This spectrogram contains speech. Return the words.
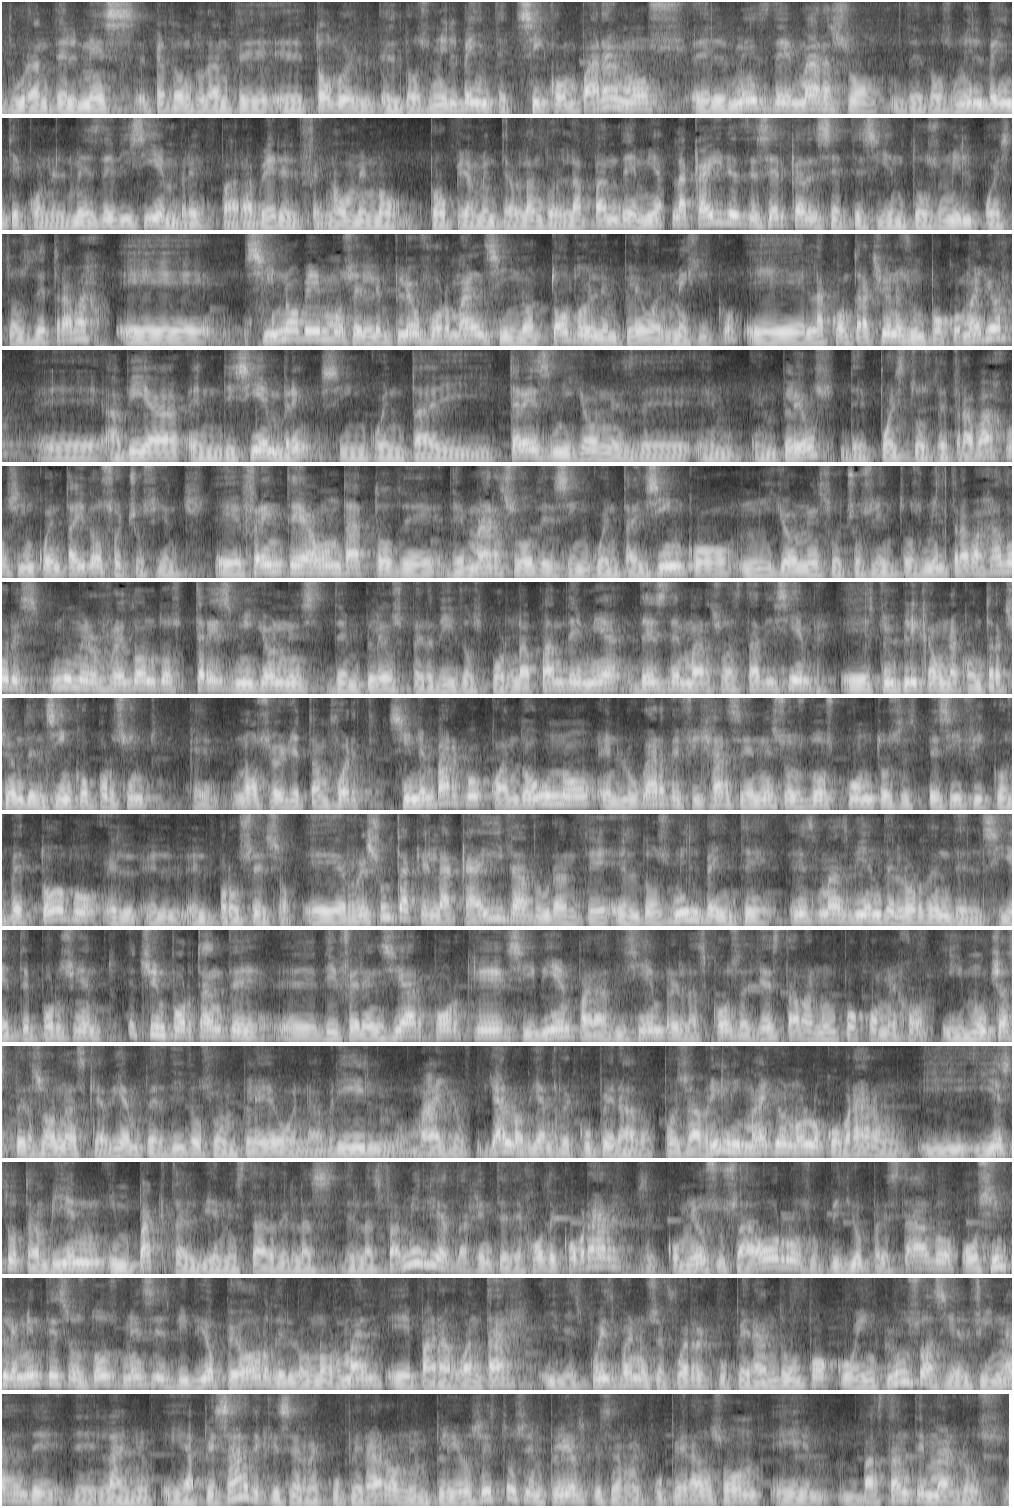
durante el mes, perdón, durante todo el 2020. Si comparamos el mes de marzo de 2020 con el mes de diciembre, para ver el fenómeno propiamente hablando de la pandemia, la caída es de cerca de 700 mil puestos de trabajo. Eh, si no vemos el empleo formal, sino todo el empleo en México, eh, la contracción es un poco mayor. Eh, había en diciembre 53 millones de em, empleos, de puestos de trabajo, 52 800, eh, frente a un dato de, de, marzo de 55 millones 800 mil trabajadores, números redondos, 3 millones de empleos perdidos por la pandemia desde marzo hasta diciembre. Eh, esto implica una contracción del 5% que no se oye tan fuerte. Sin embargo, cuando uno, en lugar de fijarse en esos dos puntos específicos, ve todo el, proceso, eh, resulta que la caída durante el 2020 es más bien del orden del 7%. Esto es importante eh, diferenciar porque si bien para diciembre las cosas ya estaban un poco mejor y muchas personas que habían perdido su empleo en abril o mayo ya lo habían recuperado, pues abril y mayo no lo cobraron y, y esto también impacta el bienestar de las, de las familias. La gente dejó de cobrar, se comió sus ahorros o pidió prestado o simplemente esos dos meses vivió peor de lo normal eh, para aguantar y después, bueno, se fue recuperando un poco, incluso hacia el final de, del año. Eh, a pesar de que se recuperaron empleos, estos empleos que se recuperan son eh, bastante malos.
